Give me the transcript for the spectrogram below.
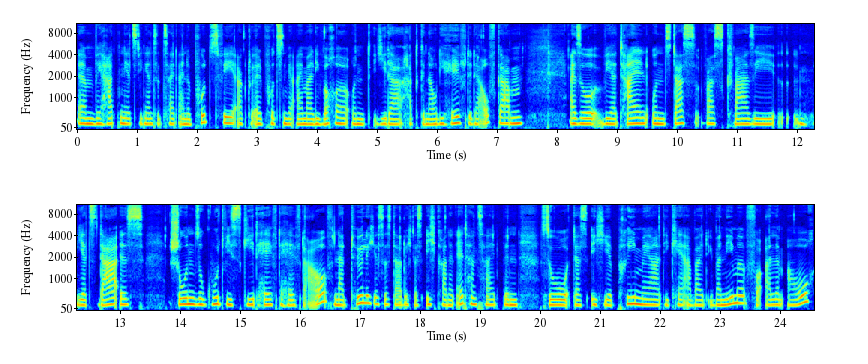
Ähm, wir hatten jetzt die ganze Zeit eine Putzfee. Aktuell putzen wir einmal die Woche und jeder hat genau die Hälfte der Aufgaben. Also wir teilen uns das, was quasi äh, jetzt da ist, schon so gut wie es geht Hälfte, Hälfte auf. Natürlich ist es dadurch, dass ich gerade in Elternzeit bin, so, dass ich hier primär die Care-Arbeit übernehme, vor allem auch,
